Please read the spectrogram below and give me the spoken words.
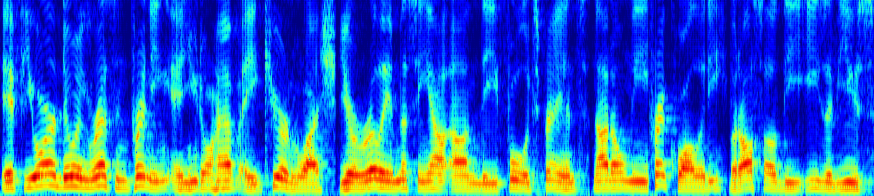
if you are doing resin printing and you don't have a cured wash, you're really missing out on the full experience, not only print quality, but also the ease of use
